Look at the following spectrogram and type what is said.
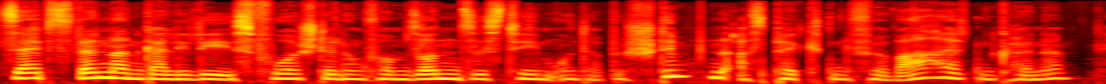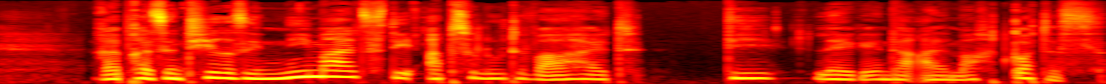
Selbst wenn man Galileis Vorstellung vom Sonnensystem unter bestimmten Aspekten für wahr halten könne, repräsentiere sie niemals die absolute Wahrheit, die läge in der Allmacht Gottes.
